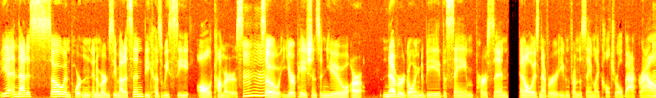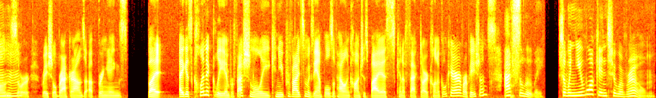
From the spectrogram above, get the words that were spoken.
Yeah, and that is so important in emergency medicine because we see all comers. Mm-hmm. So your patients and you are never going to be the same person and always never even from the same like cultural backgrounds Mhm. or racial backgrounds or upbringings. But I guess clinically and professionally, can you provide some examples of how unconscious bias can affect our clinical care of our patients? Absolutely. So when you walk into a room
